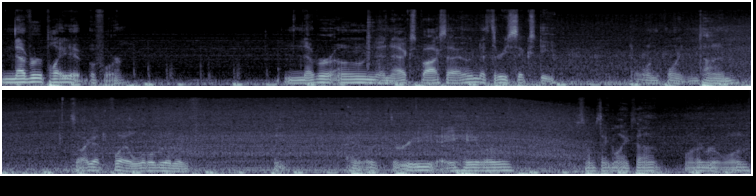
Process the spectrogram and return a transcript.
never played it before. Never owned an Xbox. I owned a 360 at one point in time. So I got to play a little bit of I think Halo 3, a Halo, something like that, whatever it was.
